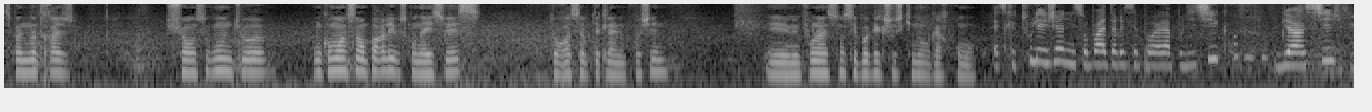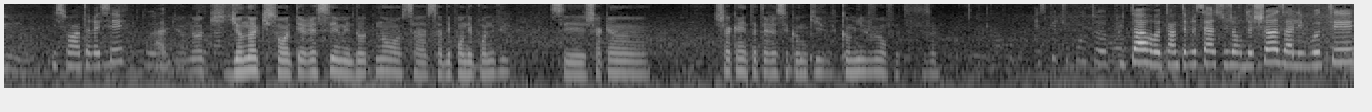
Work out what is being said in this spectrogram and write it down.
c'est pas de notre âge. Je suis en seconde, tu vois. On commence à en parler parce qu'on a SES. T'auras ça peut-être l'année prochaine. Et, mais pour l'instant, c'est pas quelque chose qui nous regarde pour moi. Est-ce que tous les jeunes ne sont pas intéressés par la politique? Bien si, ils sont intéressés? Il y en a qui, il y en a qui sont intéressés, mais d'autres non. Ça, ça dépend des points de vue. C'est chacun, chacun est intéressé comme, qui, comme il veut en fait. C'est ça. Est-ce que tu comptes euh, plus tard euh, t'intéresser à ce genre de choses, aller voter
